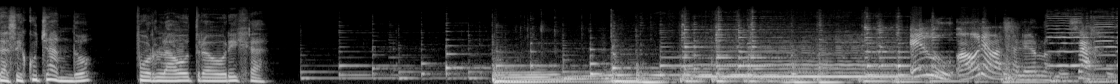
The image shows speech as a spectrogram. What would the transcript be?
Estás escuchando por la otra oreja. Edu, ahora vas a leer los mensajes.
